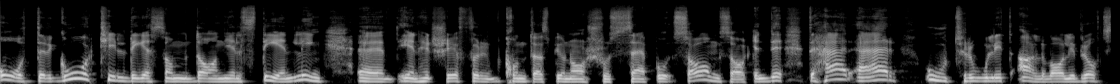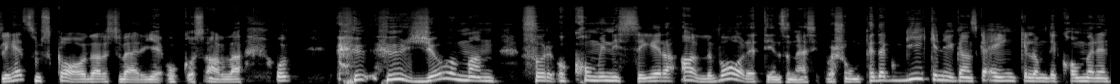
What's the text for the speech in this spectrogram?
återgår till det som Daniel Stenling, eh, enhetschef för kontraspionage hos Säpo, sa om saken. Det, det här är otroligt allvarlig brottslighet som skadar Sverige och oss alla. Och hur, hur gör man för att kommunicera allvaret i en sån här situation? Pedagogiken är ju ganska enkel om det kommer en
